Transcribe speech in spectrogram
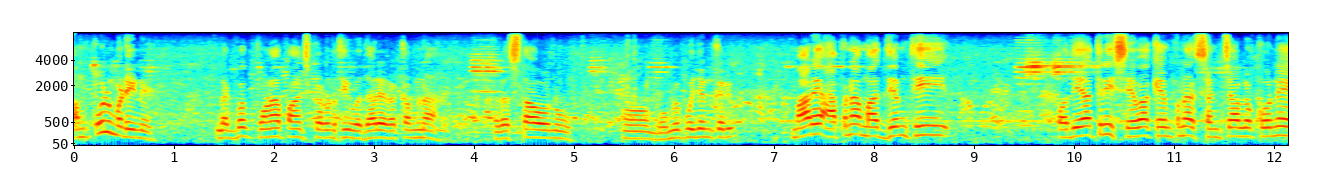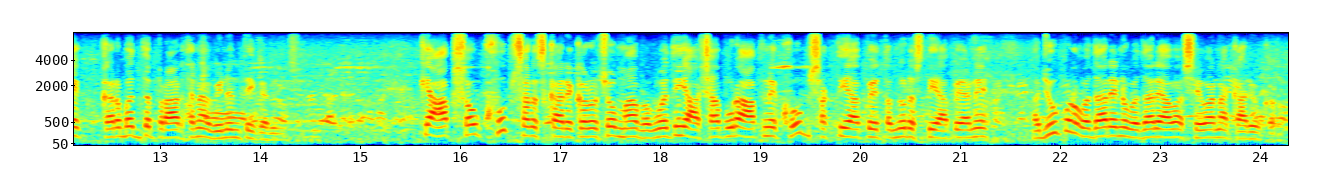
આમ કુલ મળીને લગભગ પોણા પાંચ કરોડથી વધારે રકમના રસ્તાઓનું ભૂમિપૂજન કર્યું. મારે આપના માધ્યમથી પદયાત્રી સેવા કેમ્પના સંચાલકોને કરબદ્ધ પ્રાર્થના વિનંતી કરી છે કે આપ સૌ ખૂબ સરસ કાર્ય કરો છો. મા ભગવતી આશાપુરા આપને ખૂબ શક્તિ આપે, તંદુરસ્તી આપે અને હજુ પણ વધારે ને વધારે આવા સેવાના કાર્યો કરો.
